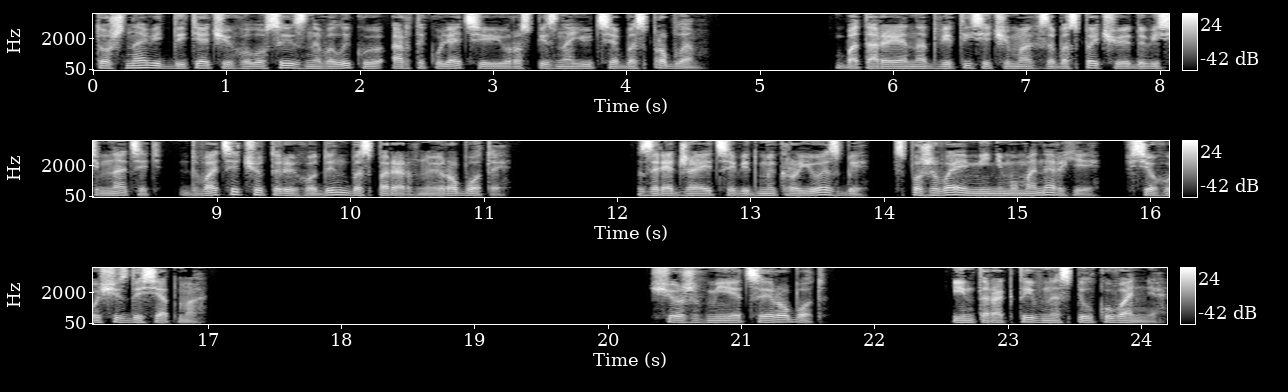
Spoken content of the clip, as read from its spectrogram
тож навіть дитячі голоси з невеликою артикуляцією розпізнаються без проблем. Батарея на 2000 мах забезпечує до 18-24 годин безперервної роботи. Заряджається від мікро-USB, споживає мінімум енергії, всього 60 ма. Що ж вміє цей робот? Інтерактивне спілкування.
